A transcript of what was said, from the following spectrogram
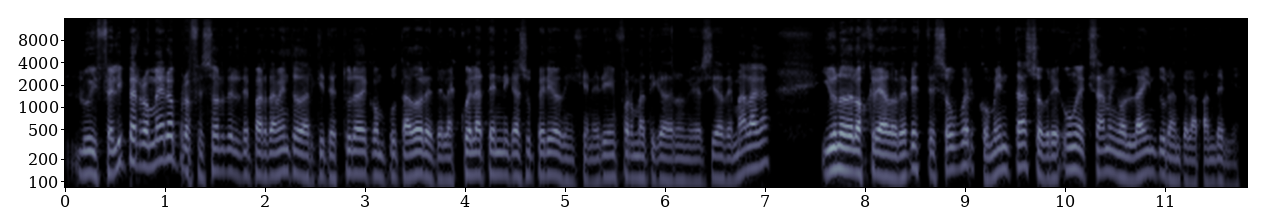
Luis Felipe Romero, profesor del Departamento de Arquitectura de Computadores de la Escuela Técnica Superior de Ingeniería Informática de la Universidad de Málaga y uno de los creadores de este software, comenta sobre un examen online durante la pandemia.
